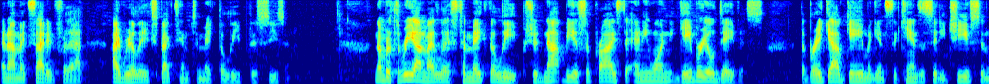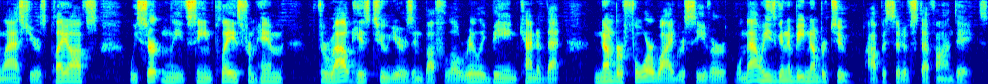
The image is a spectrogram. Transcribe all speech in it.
And I'm excited for that. I really expect him to make the leap this season. Number three on my list to make the leap should not be a surprise to anyone Gabriel Davis. The breakout game against the Kansas City Chiefs in last year's playoffs. We certainly have seen plays from him throughout his two years in Buffalo, really being kind of that number four wide receiver. Well, now he's going to be number two, opposite of Stefon Diggs.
